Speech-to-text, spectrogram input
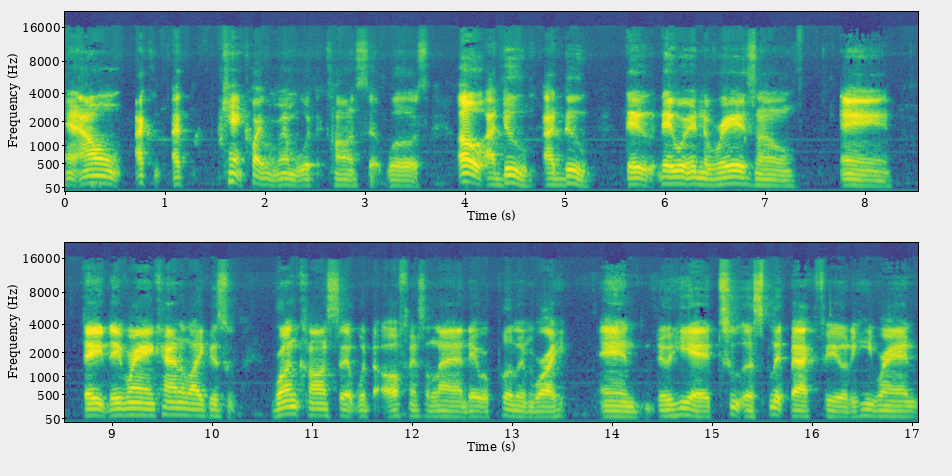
and I don't, I, I can't quite remember what the concept was. Oh, I do, I do. They they were in the red zone, and they they ran kind of like this run concept with the offensive line. They were pulling right, and he had two a split backfield, and he ran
